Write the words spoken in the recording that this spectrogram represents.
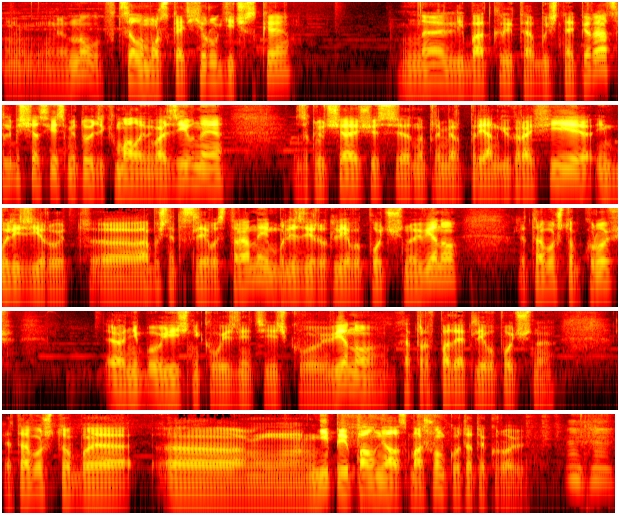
ну, в целом, можно сказать, хирургическая, да, либо открытая обычная операция, либо сейчас есть методики малоинвазивные, заключающиеся, например, при ангиографии, эмболизируют, э, обычно это с левой стороны, эмболизируют левую почечную вену для того, чтобы кровь, э, не, яичниковую, извините, яичниковую вену, которая впадает в левую почечную, для того, чтобы э, не переполнялась мошонка вот этой кровью. Мгм.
